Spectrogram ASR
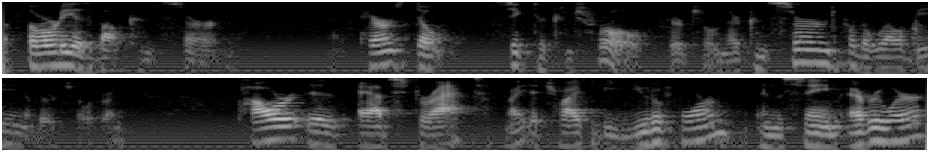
Authority is about concern. Parents don't seek to control their children. They're concerned for the well-being of their children. Power is abstract, right? It tries to be uniform and the same everywhere.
